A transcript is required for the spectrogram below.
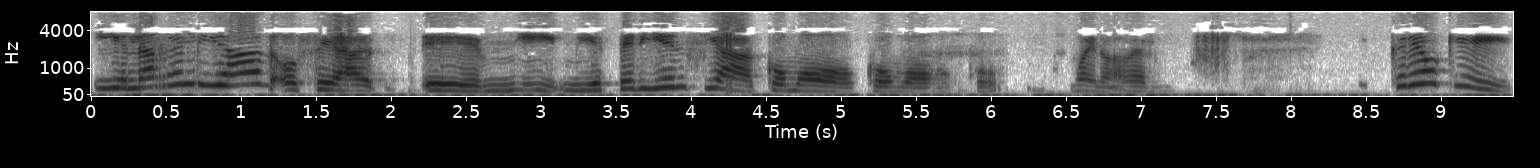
Y en la realidad, o sea, eh, mi, mi experiencia como, como, bueno, a ver, creo que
